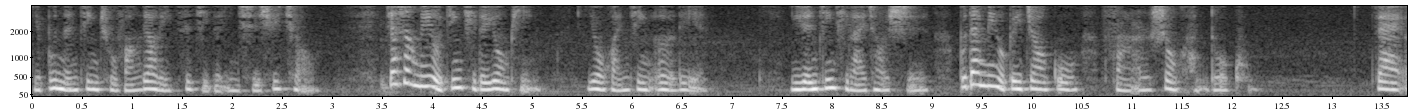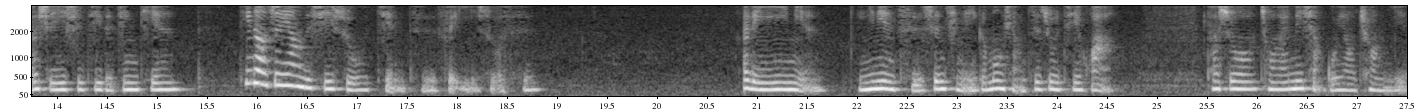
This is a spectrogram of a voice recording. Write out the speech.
也不能进厨房料理自己的饮食需求，加上没有经期的用品，又环境恶劣，女人经期来潮时，不但没有被照顾，反而受很多苦。在二十一世纪的今天，听到这样的习俗，简直匪夷所思。二零一一年，林念慈申请了一个梦想资助计划，她说从来没想过要创业。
